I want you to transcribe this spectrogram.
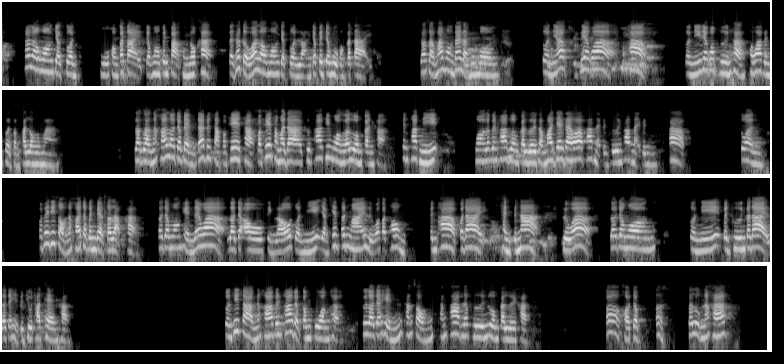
ถ้าเรามองจากส่วนหูของกระต่ายจะมองเป็นปากของนกค่ะ แต่ถ้าเกิดว่าเรามองจากส่วนหลังจะเป็นจมูกของกระต่าย เราสามารถมองได้หลายมุมมอง ส่วนเนี้ยเรียกว่าภาพ ส่วนนี้เรียกว่าพื้นค่ะ เพราะว่าเป็นส่วนสำคัญรองลงมา หลักๆนะคะ เราจะแบ่งได้เป็นสามประเภทค่ะ ประเภทธรรมดาคือภาพที่มองแล้วรวมกันค่ะ เช่นภาพนี้ มองแล้วเป็นภาพรวมกันเลย สามารถแยกได้ว่าภาพไหนเป็นพื้น ภาพไหนเป็นภาพ ส่วนประเภทที่สองนะคะ จะเป็นแบบสลับค่ะ เราจะมองเห็นได้ว่าเราจะเอาสิ่งเล้าส่วนนี้อย่างเช่นต้นไม้หรือว่ากระท่อมเป็นภาพก็ได้แผ่นเป็นหน้า หรือว่าเราจะมองส่วนนี้เป็นพื้นก็ได้ เราจะเห็นเป็นทิวทัศน์แทนค่ะ ส่วนที่สามนะคะ เป็นภาพแบบกำกวงค่ะ คือเราจะเห็นทั้งสองทั้งภาพและพื้นรวมกันเลยค่ะ ก็ขอจบเออสรุปนะคะ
